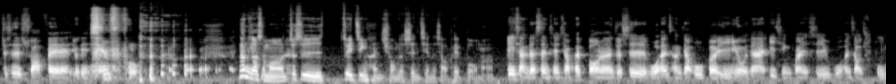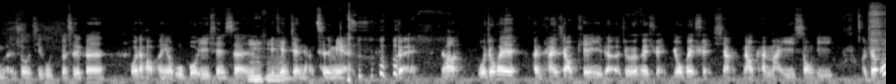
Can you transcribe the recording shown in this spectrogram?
就是耍废，有点幸福。那你有什么就是最近很穷的省钱的小撇步吗？印象的省钱小撇步呢，就是我很常叫 Uber Eats，因为我现在疫情关系，我很少出门，所以我几乎就是跟。我的好朋友吴博义先生一天见两次面，嗯、对，然后我就会很贪小便宜的，就会会选优惠选项，然后看买一送一，我觉得哇，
